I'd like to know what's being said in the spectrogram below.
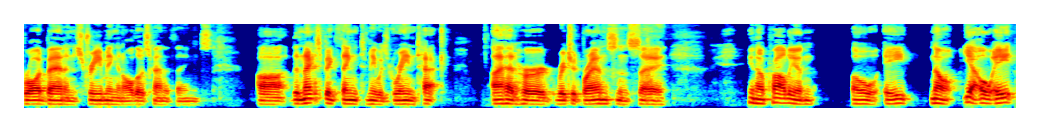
broadband and streaming and all those kind of things, uh, the next big thing to me was green tech. I had heard Richard Branson say, you know, probably in 08, no, yeah, 08,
